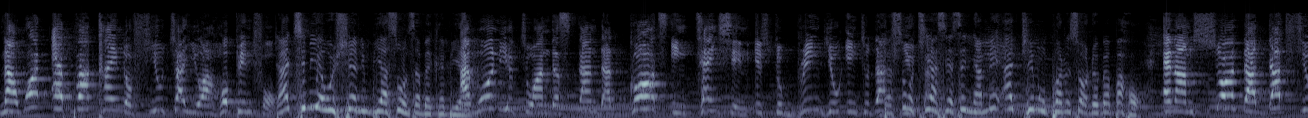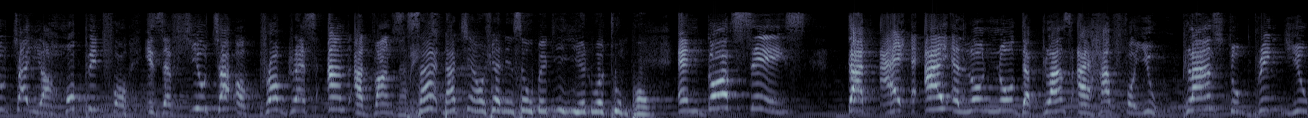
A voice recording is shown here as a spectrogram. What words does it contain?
Now, whatever kind of future you are hoping for, daakye bi a wohwɛ anim bia sɛ wo nsa bɛka I want you to understand that God's intention is to bring you into that pɛ sɛ wote future. aseɛ sɛ nyame adwene mu mpɔ no sɛ ɔde wobɛba hɔ And I'm sure that that future you are hoping for is a future of progress and advancement. saa daakye a wohwɛ anim sɛ wobɛdi yie no watu mpɔn And God says that I, I alone know the plans I have for you plans to bring you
